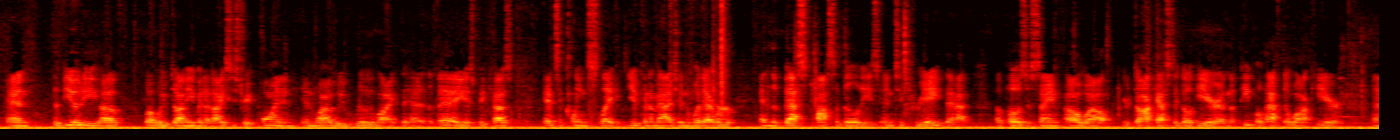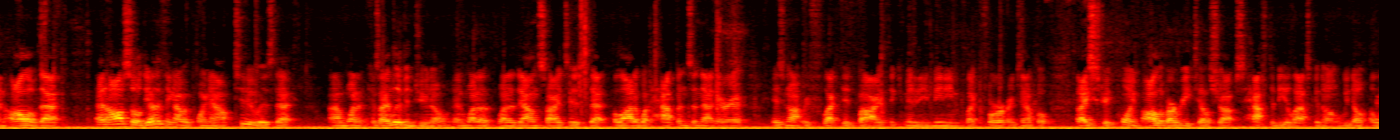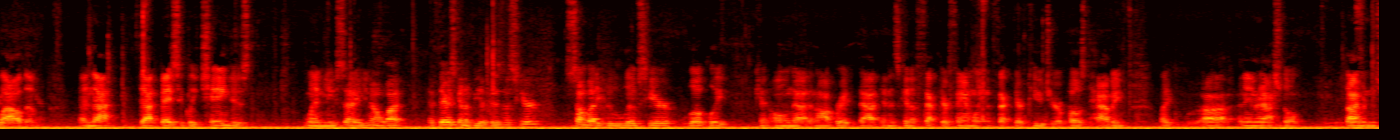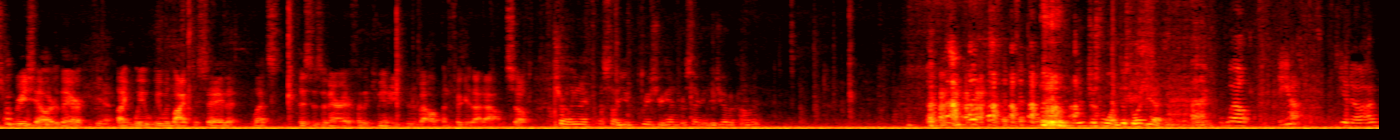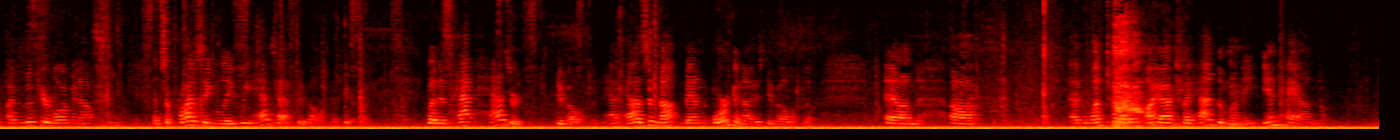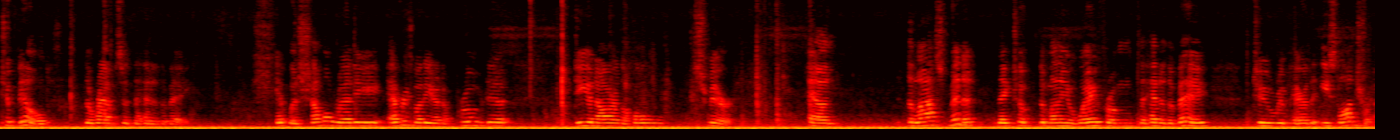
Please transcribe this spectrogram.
And the beauty of what we've done even at Icy Strait Point and, and why we really like the head of the bay is because it's a clean slate. You can imagine whatever and the best possibilities and to create that opposed to saying, oh, well, your dock has to go here and the people have to walk here and all of that. And also, the other thing I would point out too is that, um, one, because I live in Juneau, and one of, one of the downsides is that a lot of what happens in that area is not reflected by the community, meaning, like, for example, at Icy Strait Point, all of our retail shops have to be Alaskan owned, we don't allow them. And that, that basically changes when you say, you know what, if there's gonna be a business here, somebody who lives here locally can own that and operate that, and it's gonna affect their family and affect their future, opposed to having like, uh, an international diamond reseller there. Yeah. Like, we, we would like to say that let's, this is an area for the community to develop and figure that out, so. Charlene, I saw you raise your hand for a second, did you have a comment? Just one, just one, yeah. Well, yeah, you know, I've, I've lived here long enough, and surprisingly, we have had development here. But it's haphazard development, it has not been organized development. And, uh, at one time, I actually had the money in hand to build the ramps at the head of the bay. It was shovel ready, everybody had approved it, DNR, the whole schmear. And the last minute, they took the money away from the head of the bay to repair the east launch ramp.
